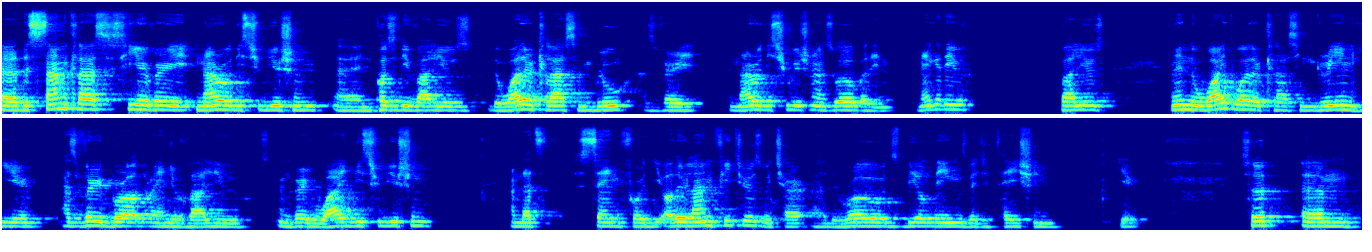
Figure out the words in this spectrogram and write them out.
uh, the sand class here, very narrow distribution uh, in positive values. The water class in blue has very narrow distribution as well, but in negative values. And then the white water class in green here has a very broad range of values and very wide distribution. And that's the same for the other land features, which are uh, the roads, buildings, vegetation here. So um,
